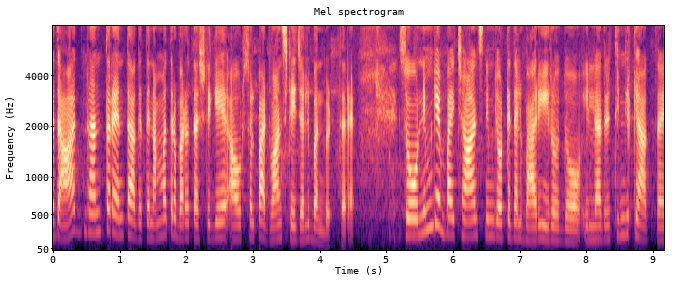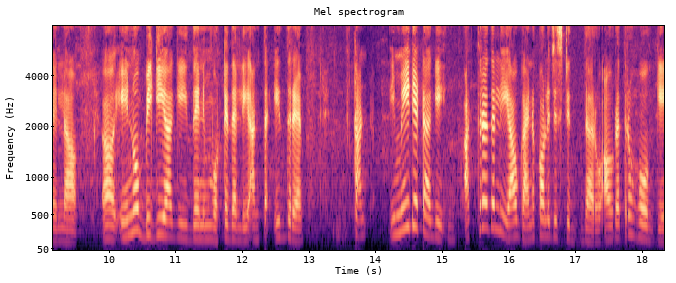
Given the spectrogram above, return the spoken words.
ಅದು ಆದ ನಂತರ ಎಂತ ಆಗುತ್ತೆ? ನಮ್ಮ ಹತ್ರ ಬರೋತಷ್ಟಿಗೆ ಅವ್ರು ಸ್ವಲ್ಪ ಅಡ್ವಾನ್ಸ್ ಸ್ಟೇಜಲ್ಲಿ ಬಂದುಬಿಡ್ತಾರೆ. ಸೊ ನಿಮಗೆ ಬೈ ಚಾನ್ಸ್ ನಿಮಗೆ ಹೊಟ್ಟೆದಲ್ಲಿ ಭಾರಿ ಇರೋದು, ಇಲ್ಲಾದರೆ ತಿನ್ನಲಿಕ್ಕೆ ಆಗ್ತಾ ಇಲ್ಲ ಏನೋ ಬಿಗಿಯಾಗಿ ಇದೆ ನಿಮ್ಮ ಹೊಟ್ಟೆದಲ್ಲಿ ಅಂತ ಇದ್ದರೆ ಇಮಿಡಿಯೇಟಾಗಿ ಹತ್ರದಲ್ಲಿ ಯಾವ ಗೈನಕಾಲಜಿಸ್ಟ್ ಇದ್ದಾರೋ ಅವ್ರ ಹತ್ರ ಹೋಗಿ,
